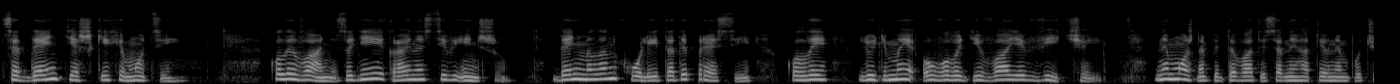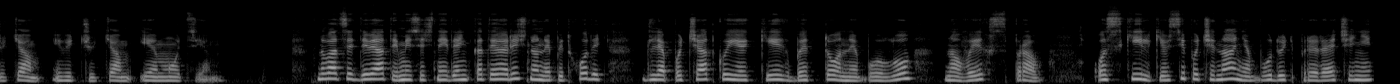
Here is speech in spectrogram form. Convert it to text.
це день тяжких емоцій, коливань з однієї крайності в іншу день меланхолії та депресії, коли людьми оволодіває відчай. Не можна піддаватися негативним почуттям і відчуттям і емоціям. 29-й місячний день категорично не підходить для початку яких би то не було нових справ, оскільки всі починання будуть приречені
